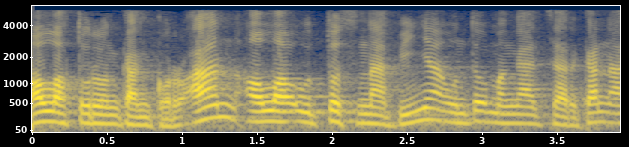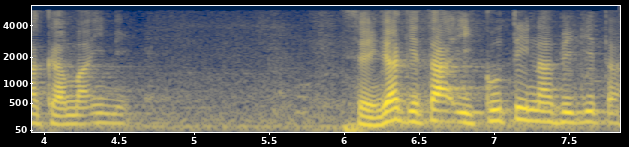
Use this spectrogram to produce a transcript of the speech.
Allah turunkan Quran, Allah utus nabinya untuk mengajarkan agama ini. Sehingga kita ikuti Nabi kita.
